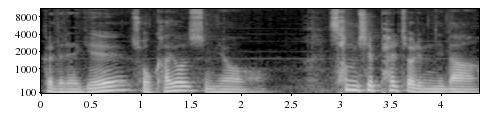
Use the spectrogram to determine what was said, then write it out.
그들에게 속하였으며 38절입니다.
